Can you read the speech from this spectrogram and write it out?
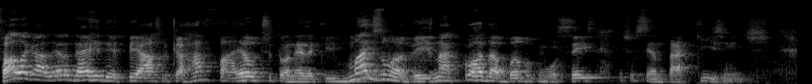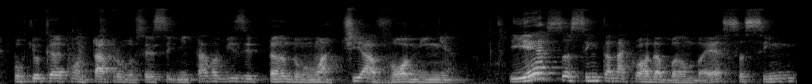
Fala galera da RDP África, Rafael Titonelli aqui, mais uma vez na corda bamba com vocês. Deixa eu sentar aqui, gente, porque eu quero contar para vocês o seguinte: tava visitando uma tia-avó minha e essa sim tá na corda bamba, essa sim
